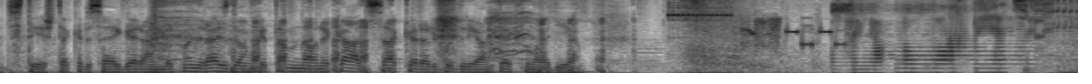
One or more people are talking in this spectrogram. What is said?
izslēdzas tieši tā, kad es eju garām, bet man ir aizdomā, ka tam nav nekāda sakara ar gudrām tehnoloģijām. Ziņa numur 5.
